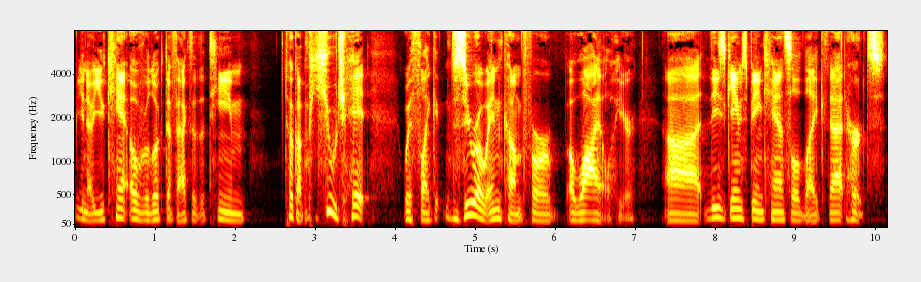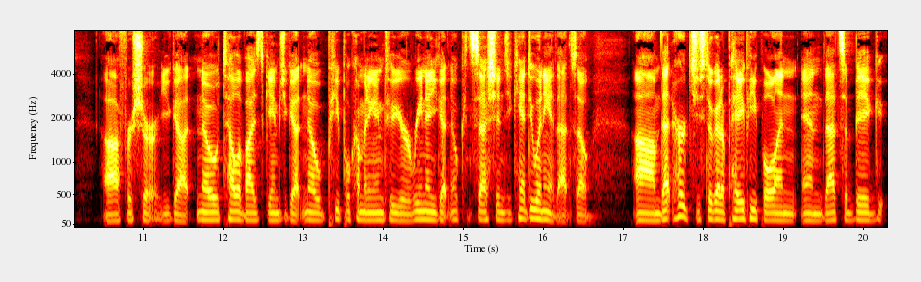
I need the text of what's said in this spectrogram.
you know you can't overlook the fact that the team took a huge hit with like zero income for a while here. Uh, these games being canceled like that hurts uh, for sure. You got no televised games. You got no people coming into your arena. You got no concessions. You can't do any of that. So um, that hurts. You still got to pay people, and and that's a big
